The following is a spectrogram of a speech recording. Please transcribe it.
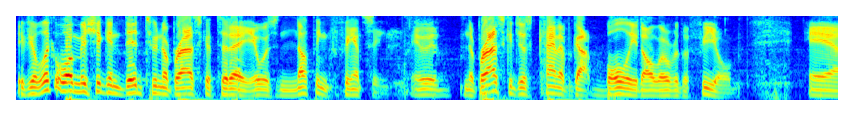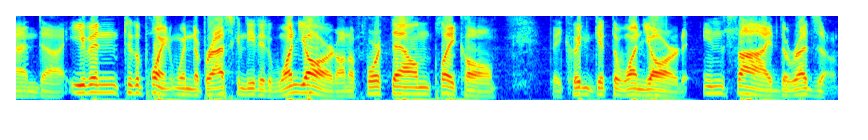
if you look at what Michigan did to Nebraska today, it was nothing fancy. It, Nebraska just kind of got bullied all over the field. And uh, even to the point when Nebraska needed one yard on a fourth down play call, they couldn't get the one yard inside the red zone.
